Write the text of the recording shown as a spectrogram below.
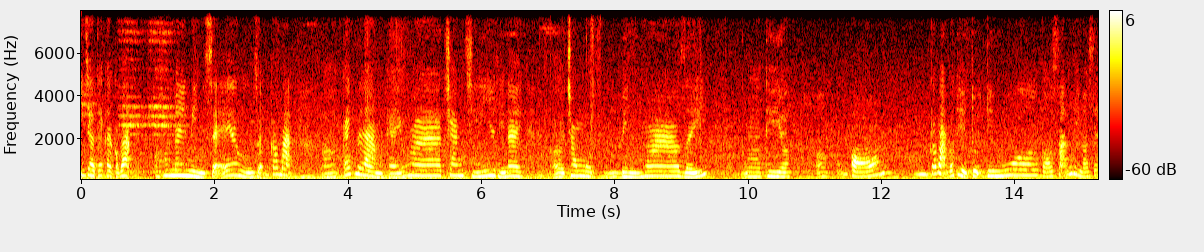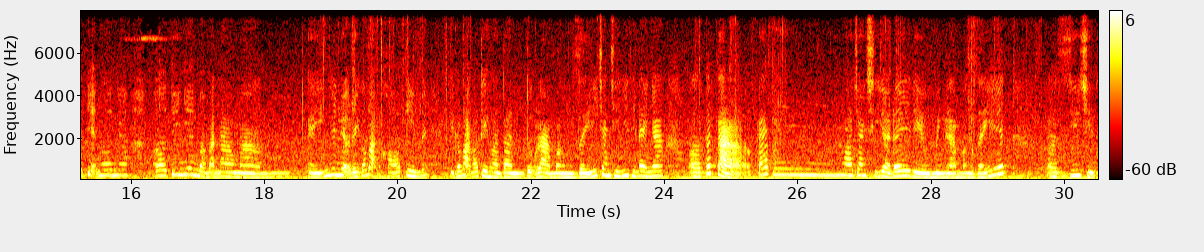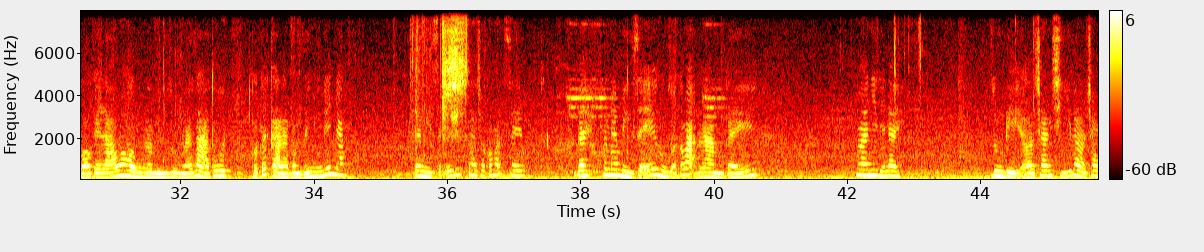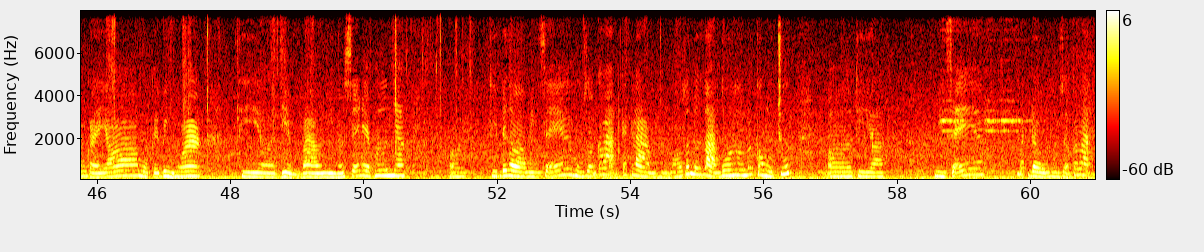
Xin chào tất cả các bạn. Hôm nay mình sẽ hướng dẫn các bạn uh, cách làm cái hoa trang trí như thế này. Ở trong một bình hoa giấy uh, thì uh, cũng có các bạn có thể tự tìm mua có sẵn thì nó sẽ tiện hơn nha. Uh, Tuy nhiên mà bạn nào mà cái nguyên liệu đấy các bạn khó tìm ấy thì các bạn có thể hoàn toàn tự làm bằng giấy trang trí như thế này nha. Uh, Tất cả các hoa trang trí ở đây đều mình làm bằng giấy hết à, Duy chỉ có cái lá hoa hồng là mình dùng lá giả thôi. Còn tất cả là bằng giấy nhún hết nha. Đây mình sẽ ra cho các bạn xem. Đây hôm nay mình sẽ hướng dẫn các bạn làm cái hoa như thế này. Dùng để uh, trang trí vào trong cái uh, một cái bình hoa. Thì uh, điểm vào nhìn nó sẽ đẹp hơn nha. Uh, thì bây giờ mình sẽ hướng dẫn các bạn cách làm. Nó rất đơn giản thôi hơi mất công một chút. Uh, thì uh, mình sẽ bắt đầu hướng dẫn các bạn.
